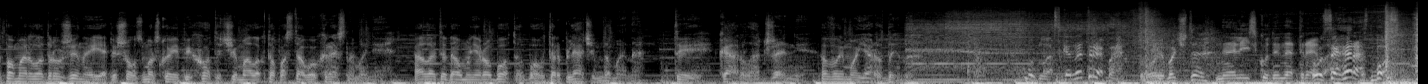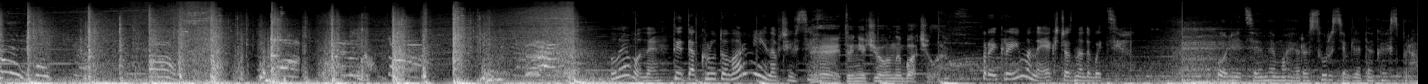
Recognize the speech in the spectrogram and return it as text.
Коли померла дружина, і я пішов з морської піхоти, чимало хто поставив хрест на мені. Але ти дав мені роботу, був терплячим до мене. Ти, Карла, Дженні, ви моя родина. Будь ласка, не треба. Вибачте, Не лізь куди не треба. Усе гаразд, бос. Левоне, ти так круто в армії навчився? гей, ти нічого не бачила. Прикрий мене, якщо знадобиться. Поліція не має ресурсів для таких справ.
